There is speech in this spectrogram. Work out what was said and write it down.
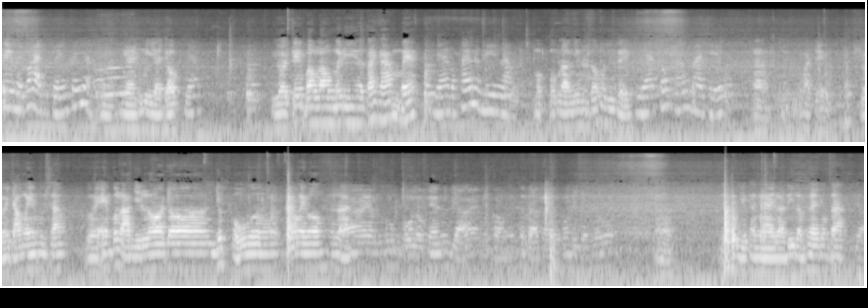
sen thì có hai chục ngàn ký à. Ừ, ngày cũng được vài chục. Dạ rồi cái bao lâu mới đi tái khám bé? Dạ một tháng em đi lần. Một một lần nhưng mình tốn bao nhiêu tiền? Dạ tốn khoảng 3 triệu. À ba triệu. Rồi chồng em sao? Rồi em có làm gì lo cho giúp phụ con em không? Hay là? À, em cũng phụ đồ xe với vợ em. Còn tới đợt em cũng đi giùm luôn à công việc hàng ngày là đi làm thuê cho ông ta? Dạ.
